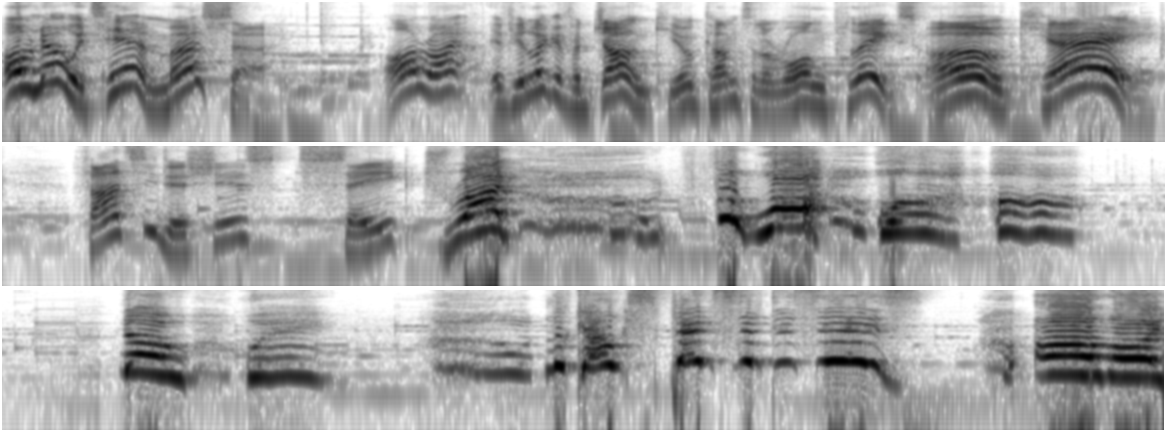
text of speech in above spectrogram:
Oh, no, it's him, Mercer. Alright, if you're looking for junk, you'll come to the wrong place. Okay. Fancy dishes, sake, drag... what? No way. Look how expensive this is. Oh my!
